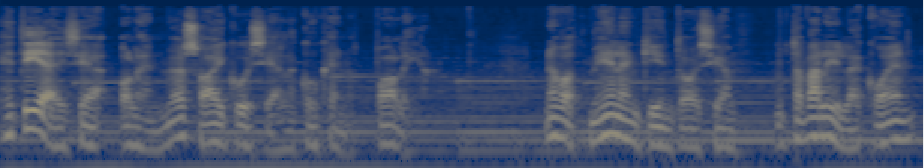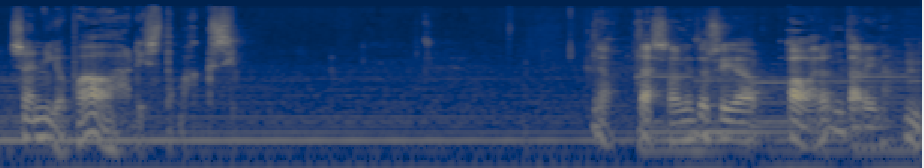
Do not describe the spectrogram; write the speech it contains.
Etiäisiä olen myös aikuisiellä kokenut paljon. Ne ovat mielenkiintoisia, mutta välillä koen sen jopa ahdistavaksi. Joo, tässä oli tosiaan Aadan tarina. Hmm.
